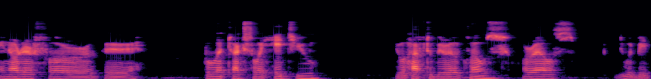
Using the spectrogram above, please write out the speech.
in order for the bullet to actually hit you you'll have to be really close or else it would be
